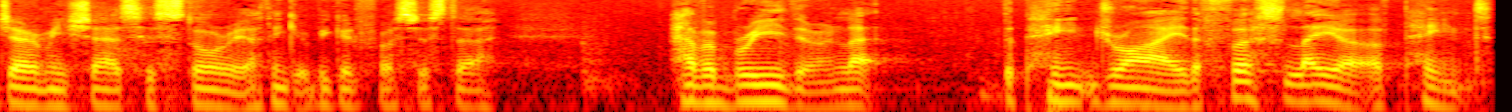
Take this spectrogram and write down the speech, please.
Jeremy shares his story. I think it would be good for us just to have a breather and let the paint dry, the first layer of paint,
